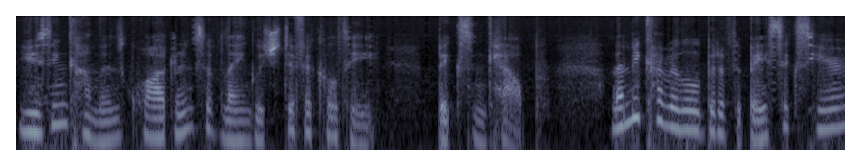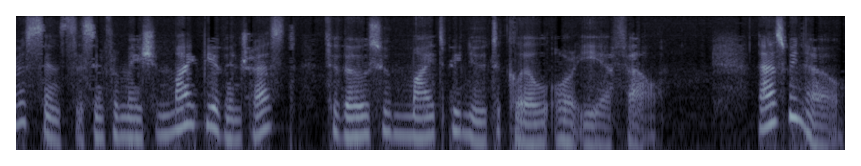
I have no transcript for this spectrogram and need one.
using Cummins' quadrants of language difficulty, BICS and CALP. Let me cover a little bit of the basics here, since this information might be of interest to those who might be new to CLIL or EFL. As we know,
